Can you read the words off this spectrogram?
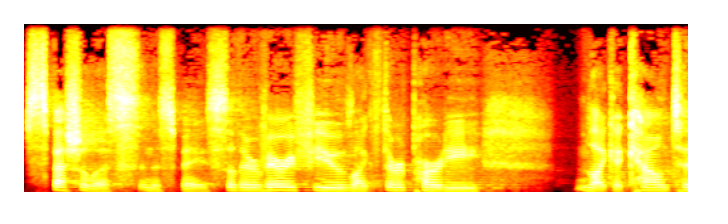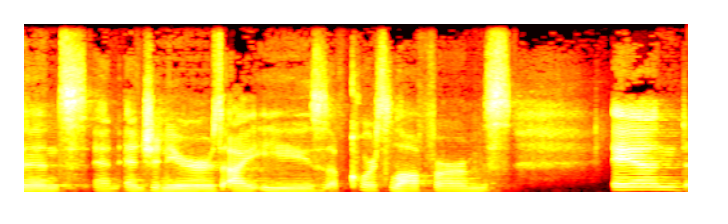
specialists in the space. So there were very few, like third party, like accountants and engineers, IEs, of course, law firms. And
